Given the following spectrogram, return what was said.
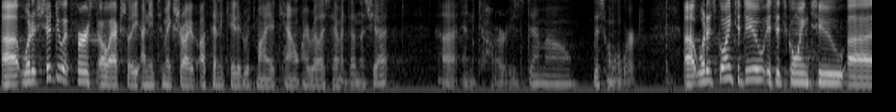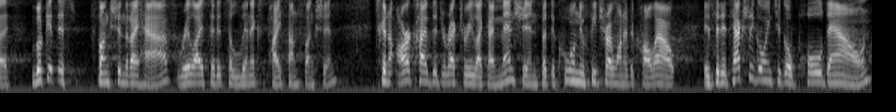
Uh, what it should do at first, oh, actually, I need to make sure I've authenticated with my account. I realize I haven't done this yet. Uh, Antares demo. This one will work. Uh, what it's going to do is it's going to uh, look at this function that I have, realize that it's a Linux Python function. It's going to archive the directory like I mentioned, but the cool new feature I wanted to call out is that it's actually going to go pull down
